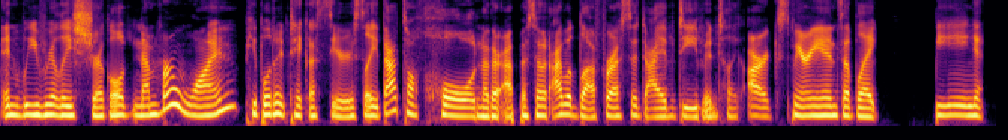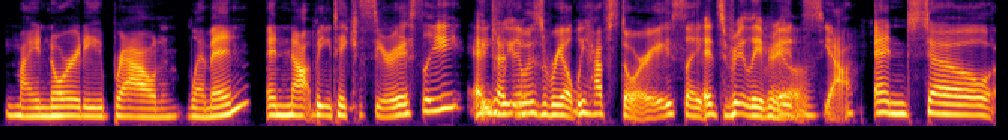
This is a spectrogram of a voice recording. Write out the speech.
and we really struggled. Number one, people didn't take us seriously. That's a whole another episode. I would love for us to dive deep into like our experience of like being minority brown women and not being taken seriously and because we, it was real. We have stories like it's really real. It's, yeah. And so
